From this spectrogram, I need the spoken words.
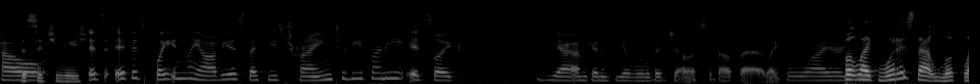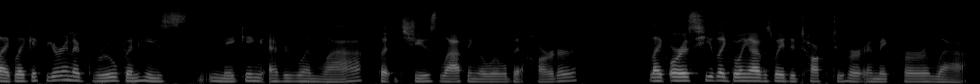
how the situation. it's if it's blatantly obvious that he's trying to be funny, it's like yeah, I'm to be a little bit jealous about that. Like why are you But you like, what does that look like? Like, if you're in a group and he's making everyone laugh, but she's laughing a little bit harder, like, or is he like going out of his way to talk to her and make her laugh?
